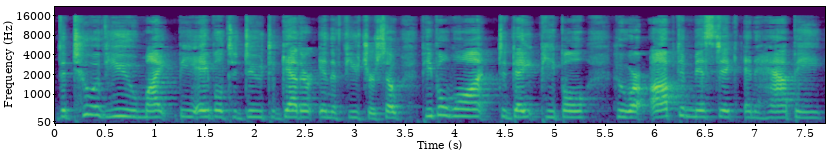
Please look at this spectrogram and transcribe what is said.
the two of you might be able to do together in the future. So people want to date people who are optimistic and happy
